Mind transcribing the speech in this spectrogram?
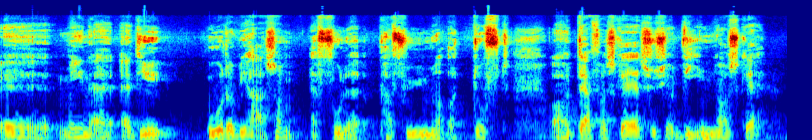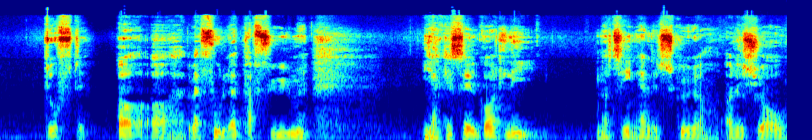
øh, mene, at, at de urter, vi har, som er fuld af parfume og duft. Og derfor skal jeg, synes jeg, at vinen også skal dufte og, og være fuld af parfume. Jeg kan selv godt lide, når ting er lidt skøre og lidt sjove.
